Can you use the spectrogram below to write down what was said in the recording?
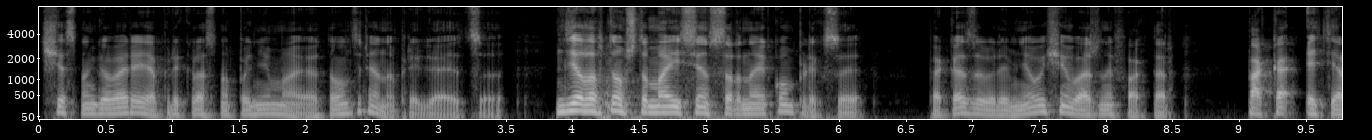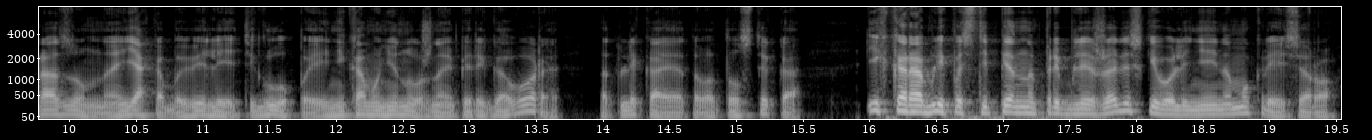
Честно говоря, я прекрасно понимаю, это он зря напрягается. Дело в том, что мои сенсорные комплексы показывали мне очень важный фактор. Пока эти разумные якобы вели эти глупые, никому не нужные переговоры, отвлекая этого толстяка, их корабли постепенно приближались к его линейному крейсеру.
